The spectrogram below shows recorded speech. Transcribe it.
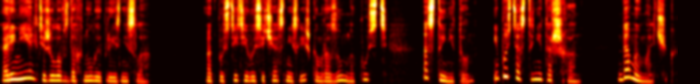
Ариниэль тяжело вздохнула и произнесла. «Отпустить его сейчас не слишком разумно, пусть...» Остынет он, и пусть остынет Аршхан. Да, мой мальчик.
